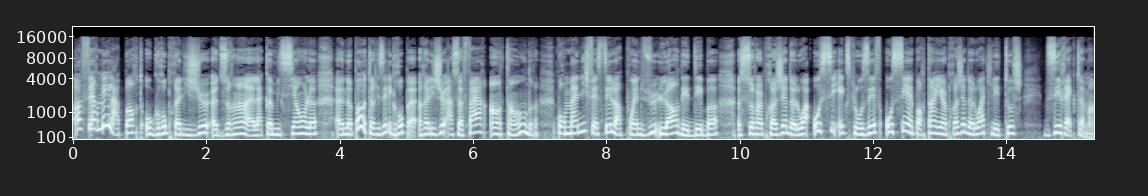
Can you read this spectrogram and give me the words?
a fermé la porte aux groupes religieux euh, durant euh, la commission, là, euh, n'a pas autorisé les groupes religieux à se faire entendre pour manifester leur point de vue lors des débats sur un projet de loi aussi explosif, aussi important et un projet de loi qui les touche directement.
